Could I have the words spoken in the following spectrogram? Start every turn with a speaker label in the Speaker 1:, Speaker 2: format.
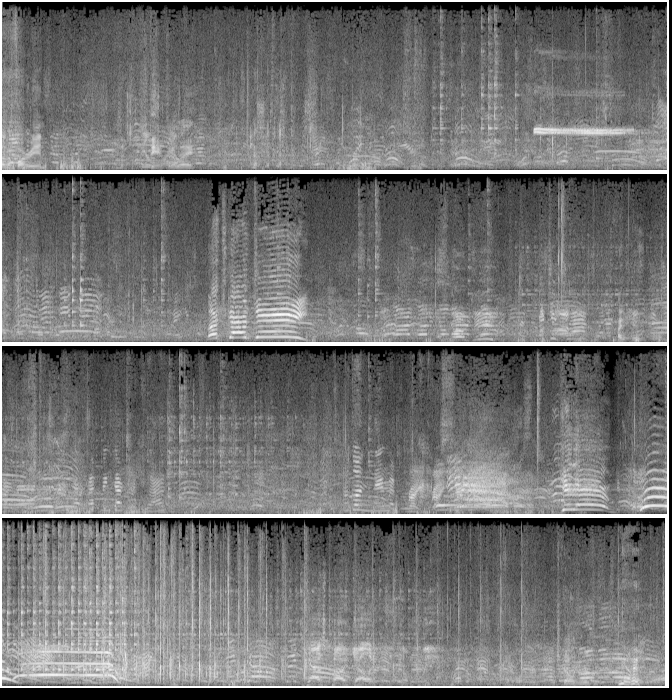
Speaker 1: on the far end. Dancing away.
Speaker 2: Let's go, D!
Speaker 1: Go, G!
Speaker 3: That's your flag.
Speaker 1: I didn't hear you.
Speaker 3: I think that's your flag. I'm going to name it.
Speaker 4: Right, right.
Speaker 2: Get
Speaker 5: Pass by Gallagher complete.
Speaker 1: Which Gallagher is it?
